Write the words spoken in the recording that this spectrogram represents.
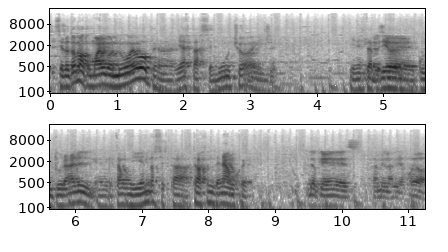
Se, se lo toma como algo nuevo, pero en realidad está hace mucho y, y en este periodo cultural en el que estamos viviendo se está, está bastante en auge. Lo que es también los videojuegos,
